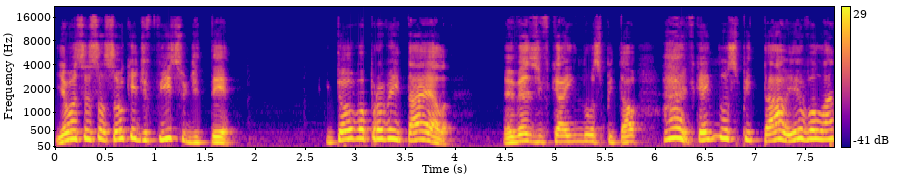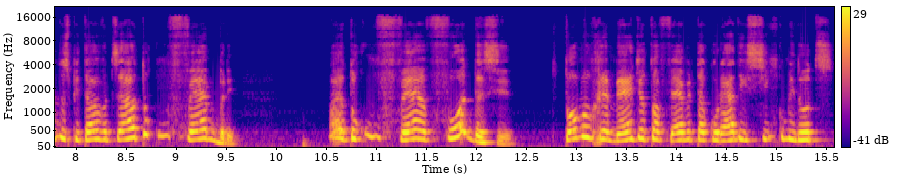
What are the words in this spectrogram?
E é uma sensação que é difícil de ter. Então eu vou aproveitar ela. Ao invés de ficar indo no hospital, ai, ficar indo no hospital, eu vou lá no hospital e vou dizer, ah, eu tô com febre. Ah, eu tô com febre, foda-se. Toma um remédio, a tua febre está curada em 5 minutos.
